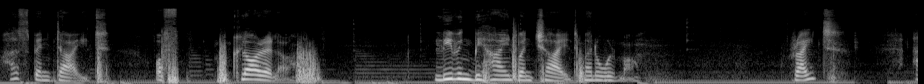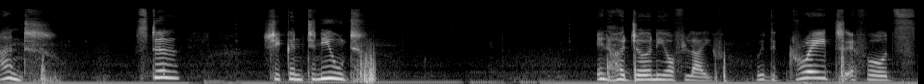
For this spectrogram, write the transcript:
husband died of cholera, leaving behind one child, Manorma. Right? And still, she continued in her journey of life with great efforts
